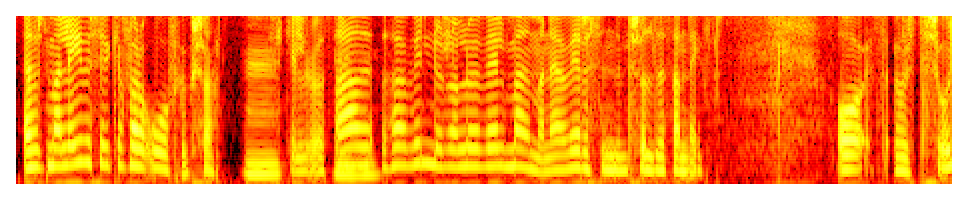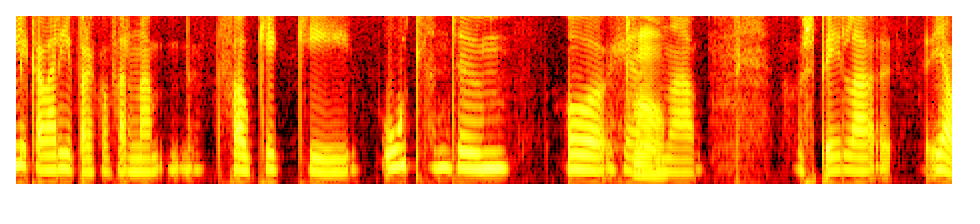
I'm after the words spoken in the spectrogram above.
eða þú veist, maður leifir sér ekki að fara að ofhugsa Mm. skilur og það, Mhm. það vinnur alveg vel með manni að vera stundum svolítið og þú veist, svo líka var ég bara eitthvað farin að fá gig í útlöndum og hérna og spila, já,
